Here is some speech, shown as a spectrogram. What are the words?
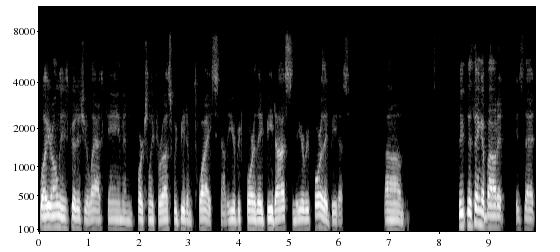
Well you're only as good as your last game and fortunately for us we beat them twice. Now the year before they beat us and the year before they beat us. Um, the, the thing about it is that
